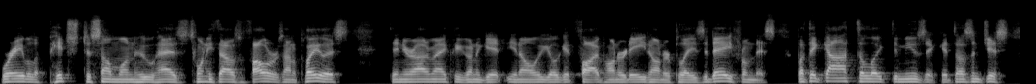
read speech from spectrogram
we're able to pitch to someone who has 20,000 followers on a playlist then you're automatically going to get you know you'll get 500 800 plays a day from this but they got to like the music it doesn't just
